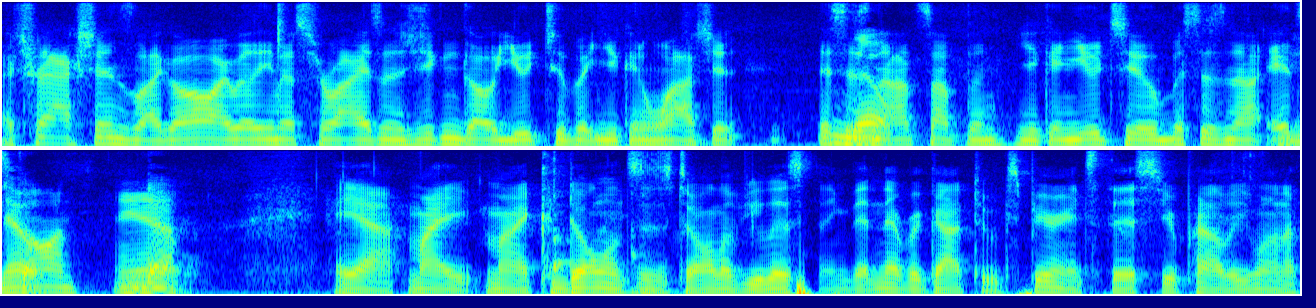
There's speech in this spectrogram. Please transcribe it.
attractions, like oh, I really miss Horizons. You can go YouTube it. You can watch it. This is No. not something you can YouTube. This is not. It's No. gone. Yeah. No. Yeah, my my condolences to all of you listening that never got to experience this. You probably want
